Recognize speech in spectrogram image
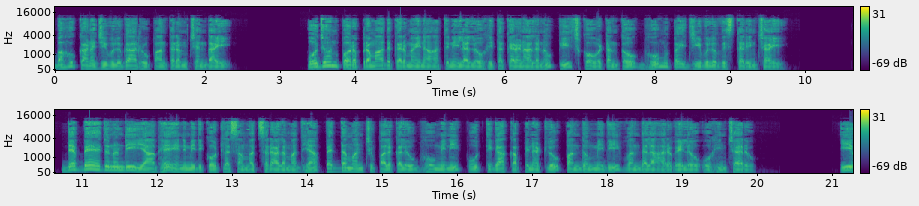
బహు కణజీవులుగా రూపాంతరం చెందాయి. ఓజోన్ పొర ప్రమాదకరమైన అతినీల లోహిత కిరణాలను పీల్చుకోవటంతో భూమిపై జీవులు విస్తరించాయి. డెబ్బై ఐదు నుండి యాభై ఎనిమిది కోట్ల సంవత్సరాల మధ్య పెద్ద మంచు పలకలు భూమిని పూర్తిగా కప్పినట్లు పంతొమ్మిది వందల అరవైలో ఊహించారు. ఈ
